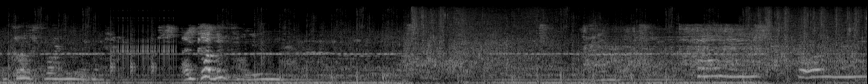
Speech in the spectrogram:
I'm coming for you. I'm coming for you. now sorry.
